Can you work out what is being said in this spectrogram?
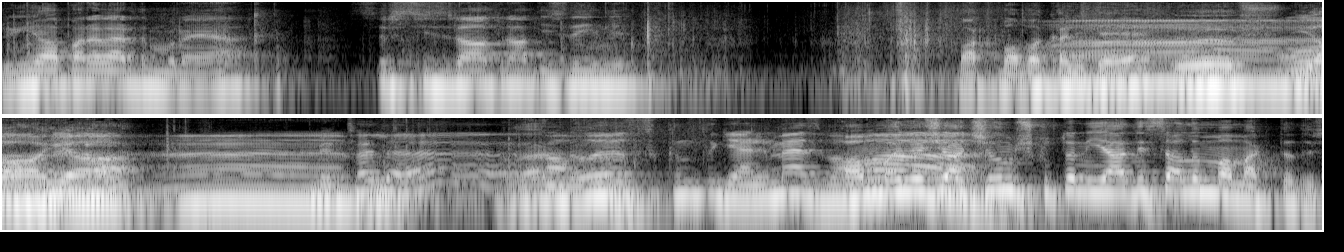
Dünya para verdim buna ya. Sırf siz rahat rahat izleyin diye. Bak baba kaliteye. Öf ya ya. metal ha. Lan Kabloya sıkıntı gelmez baba. Ambalajı açılmış kutunun iadesi alınmamaktadır.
